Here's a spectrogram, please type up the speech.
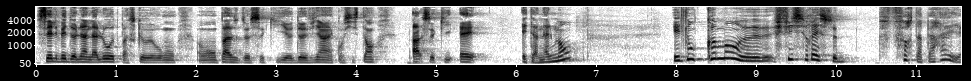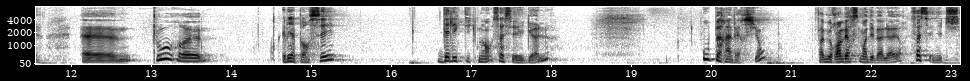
s'élever de l'un à l'autre parce qu'on on passe de ce qui devient inconsistant à ce qui est éternellement. Et donc, comment euh, fissurer ce fort appareil euh, pour euh, eh bien, penser dialectiquement, ça c'est Hegel, ou par inversion, le fameux renversement des valeurs, ça c'est Nietzsche.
